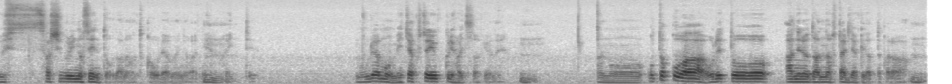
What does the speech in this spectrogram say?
よし久しぶりの銭湯だなとか俺は思いながらね、うん。入って。俺はもうめちゃくちゃゆっくり入ってたわけよね。うんあの男は俺と姉の旦那2人だけだったから、ん。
